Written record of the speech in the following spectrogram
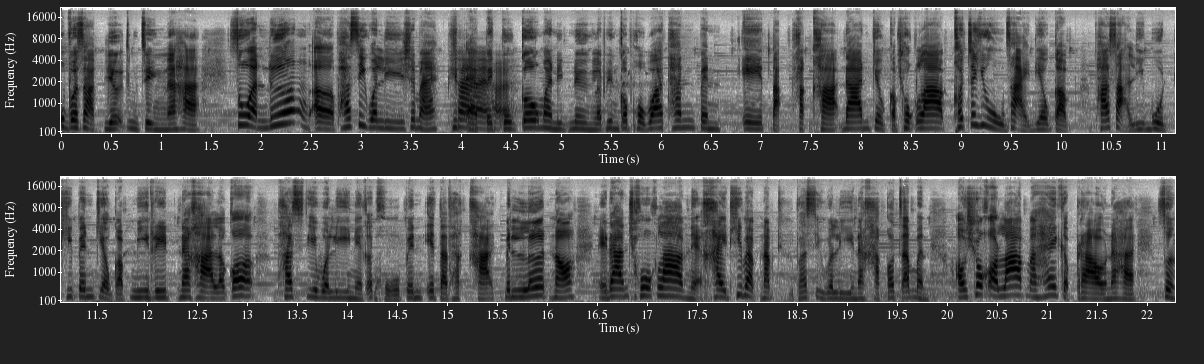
อุปสรรคเยอะจริง ๆนะคะ ส่วนเรื่องเอ่อพระศิวลีใช่ไหมพิมใช่แอบไปค่ะ Google มานิดนึง แล้วพิมก็พบว่าท่านเป็นเอตทัคคะด้านเกี่ยวกับโชคลาภเขาจะอยู่สายเดียวกับ ภาษาลีบุตรที่เป็นเกี่ยวกับมีฤทธิ์นะคะ แล้วก็พัสิวลีเนี่ยก็โหเป็นเอตทัคคะเป็นเลิศเนาะในด้านโชคลาภเนี่ยใครที่แบบนับถือพัสิวลีนะคะ ก็จะเหมือนเอาโชคเอาลาภมาให้กับเรานะคะ ส่วน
